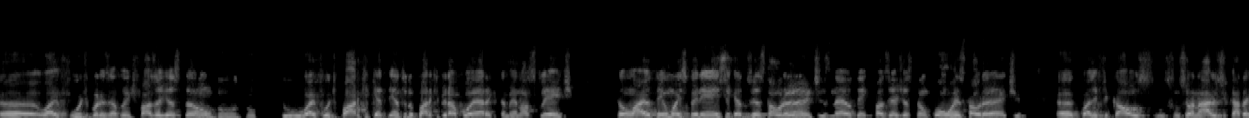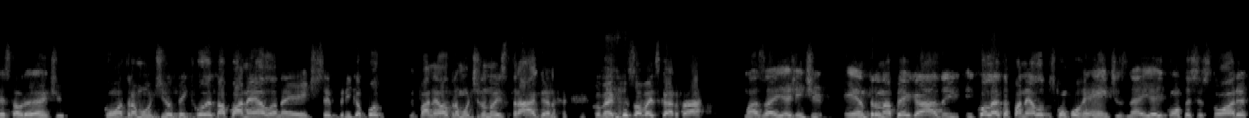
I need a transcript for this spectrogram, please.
Uh, o iFood, por exemplo, a gente faz a gestão do, do, do iFood Park, que é dentro do Parque Ibirapuera, que também é nosso cliente. Então, lá eu tenho uma experiência que é dos restaurantes, né? Eu tenho que fazer a gestão com o restaurante, uh, qualificar os, os funcionários de cada restaurante. Com a Tramontina, eu tenho que coletar panela, né? A gente sempre brinca, pô, panela Tramontina não estraga, né? Como é que o pessoal vai descartar? Mas aí a gente entra na pegada e, e coleta a panela dos concorrentes, né? E aí conta essa história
